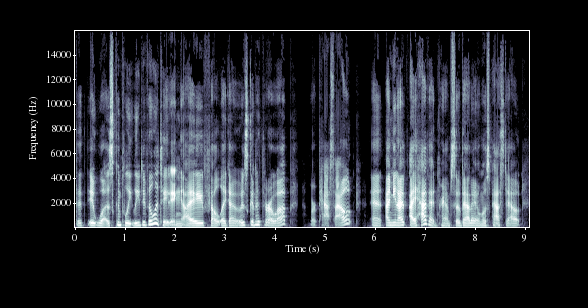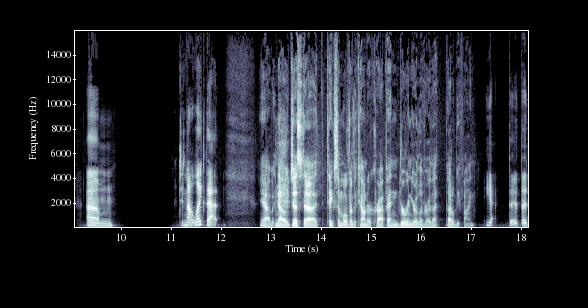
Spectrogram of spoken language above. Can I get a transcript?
that it was completely debilitating i felt like i was going to throw up or pass out and i mean i i have had cramps so bad i almost passed out um did not like that yeah, but no, just uh, take some over the counter crap and ruin your liver. That that'll be fine. Yeah, the, the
